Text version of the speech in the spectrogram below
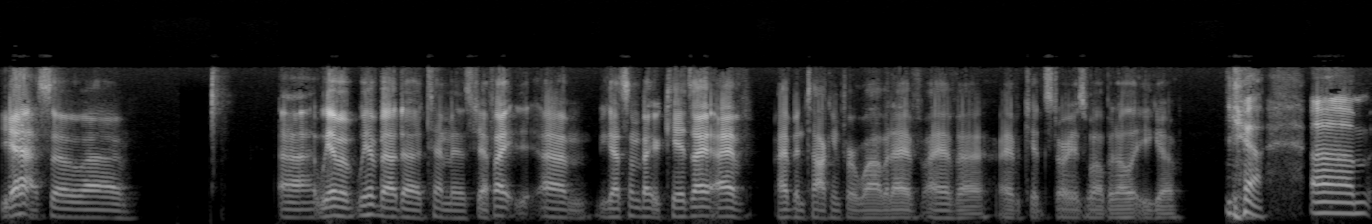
yeah. So, uh, uh, we have a, we have about uh, 10 minutes, Jeff. I, um, you got something about your kids? I, I have, I've been talking for a while, but I have, I have, uh, I have a kid story as well, but I'll let you go. Yeah. Um,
